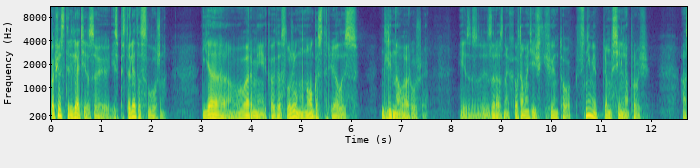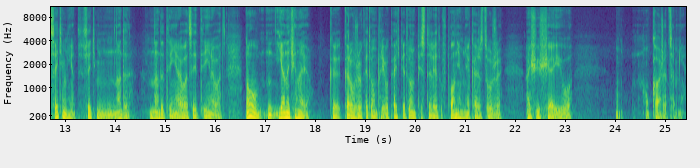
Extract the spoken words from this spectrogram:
Вообще стрелять из, из пистолета сложно. Я в армии, когда служил, много стрелял из длинного оружия. Из, из разных автоматических винтовок. С ними прям сильно проще. А с этим нет. С этим надо, надо тренироваться и тренироваться. Ну, я начинаю к, к оружию, к этому привыкать, к этому пистолету. Вполне, мне кажется, уже ощущаю его. Ну, кажется мне.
